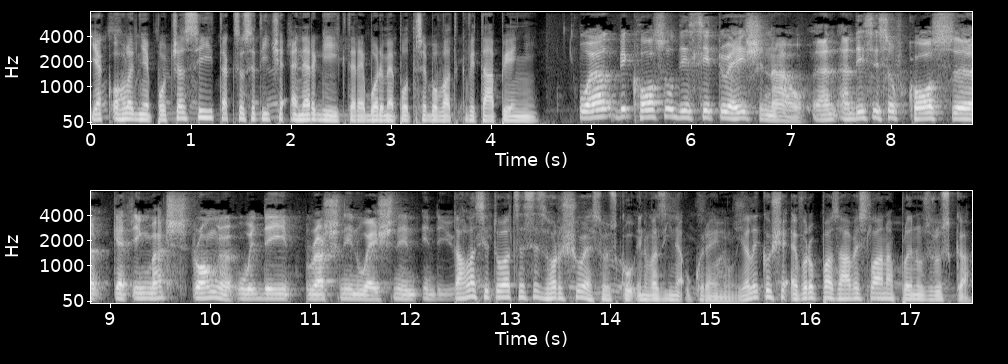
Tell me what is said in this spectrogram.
jak ohledně počasí, tak co se týče energií, které budeme potřebovat k vytápění. Well, because of this situation now, and, and this is of course uh, getting much stronger with the Russian invasion in, in the Ukraine. Tahle situace se zhoršuje s ruskou invazí na Ukrajinu, jelikož je Evropa závislá na plynu z Ruska.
